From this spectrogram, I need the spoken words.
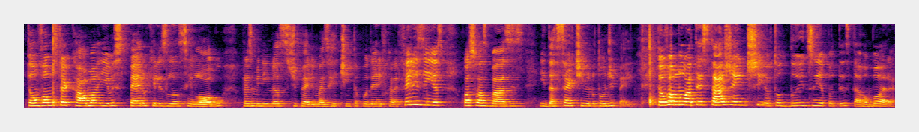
Então vamos ter calma e eu espero que eles lancem logo para as meninas de pele mais retinta poderem ficar felizinhas com as suas bases e dar certinho no tom de pele. Então vamos lá testar, gente. Eu tô doidinha pra testar, vambora?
